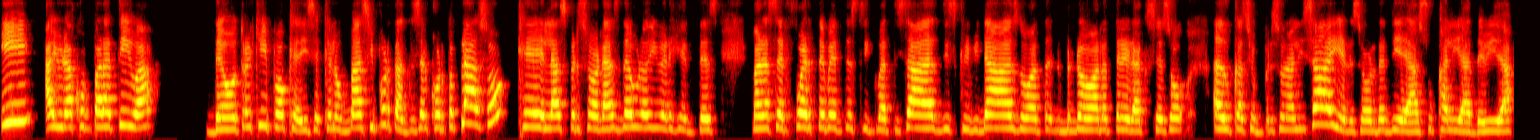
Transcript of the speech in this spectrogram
Y hay una comparativa de otro equipo que dice que lo más importante es el corto plazo, que las personas neurodivergentes van a ser fuertemente estigmatizadas, discriminadas, no van, a, no van a tener acceso a educación personalizada y en ese orden de ideas su calidad de vida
